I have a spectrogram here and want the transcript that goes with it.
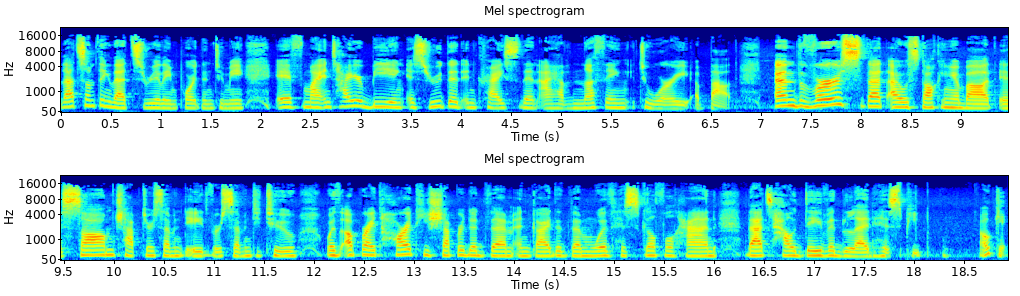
that's something that's really important to me. If my entire being is rooted in Christ, then I have nothing to worry about. And the verse that I was talking about is Psalm chapter 78, verse 72. With upright heart, he shepherded them and guided them with his skillful hand. That's how David led his people. Okay,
